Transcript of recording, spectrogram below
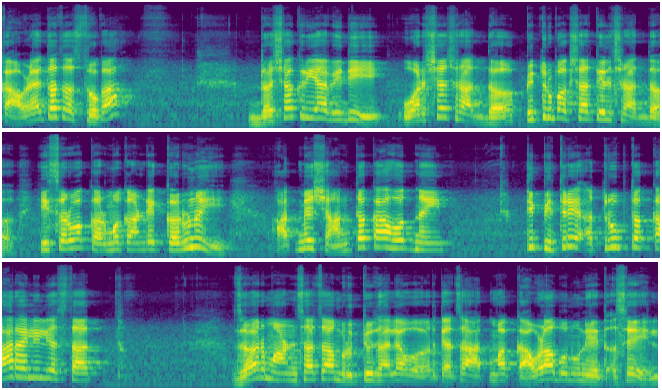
कावळ्यातच असतो का? दशक्रियाविधी वर्षश्राद्ध पितृपक्षातील श्राद्ध ही सर्व कर्मकांडे करूनही आत्मे शांत का होत नाहीत ती पित्रे अतृप्त का राहिलेली असतात? जर माणसाचा मृत्यू झाल्यावर त्याचा आत्मा कावळा बनून येत असेल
